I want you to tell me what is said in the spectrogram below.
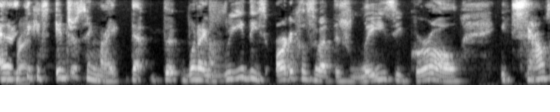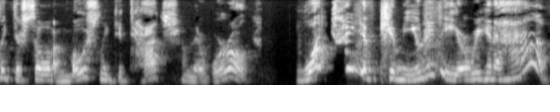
And I Right. think it's interesting, right that the, when I read these articles about this lazy girl, it sounds like they're so emotionally detached from their world. What kind of community are we going to have?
